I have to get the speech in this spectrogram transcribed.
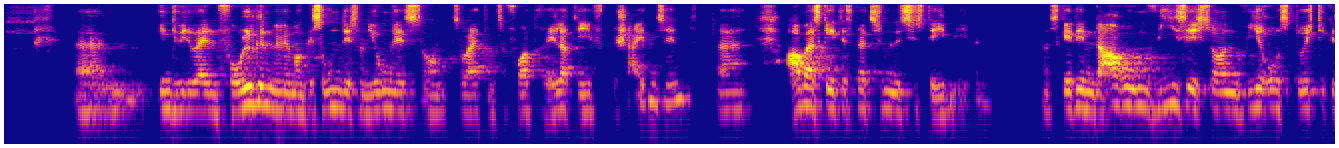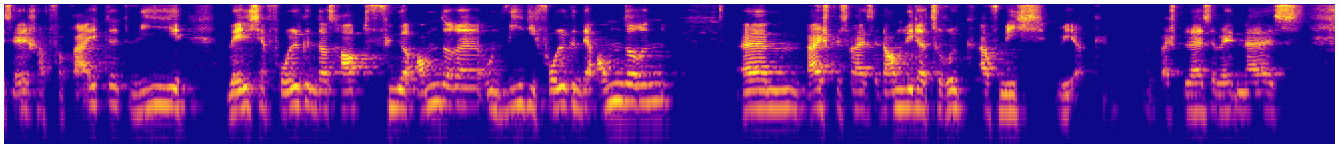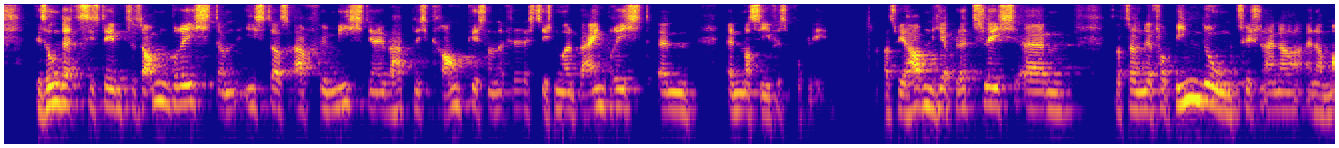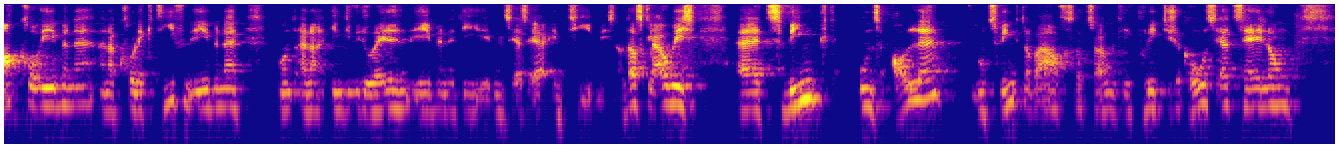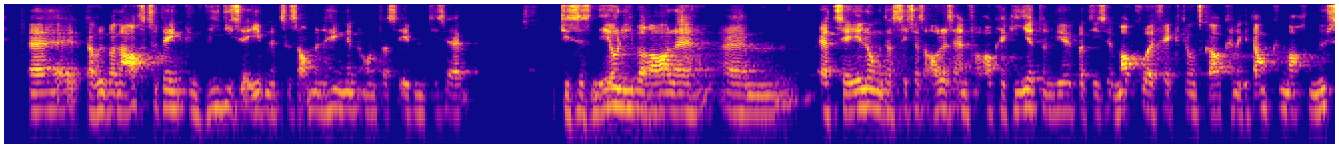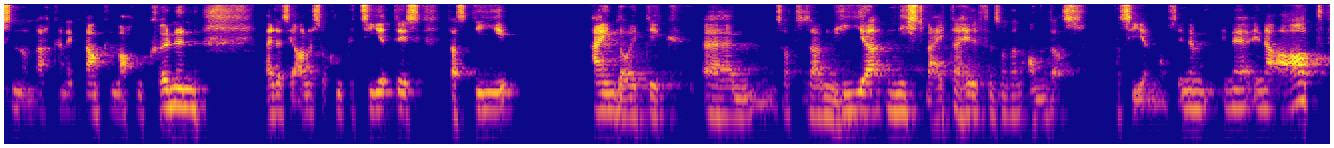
ähm, individuellen Folgen, wenn man gesund ist und jung ist und so weiter und so fort, relativ bescheiden sind. Äh, aber es geht jetzt plötzlich um eine Systemebene. Es geht eben darum, wie sich so ein Virus durch die Gesellschaft verbreitet, wie, welche Folgen das hat für andere und wie die Folgen der anderen ähm, beispielsweise dann wieder zurück auf mich wirken. Beispielsweise, wenn das Gesundheitssystem zusammenbricht, dann ist das auch für mich, der überhaupt nicht krank ist, sondern vielleicht sich nur ein Bein bricht, ein, ein massives Problem. Also wir haben hier plötzlich ähm, sozusagen eine Verbindung zwischen einer, einer Makroebene, einer kollektiven Ebene und einer individuellen Ebene, die eben sehr, sehr intim ist. Und das, glaube ich, äh, zwingt uns alle und zwingt aber auch sozusagen die politische Großerzählung, äh, darüber nachzudenken, wie diese Ebenen zusammenhängen und dass eben diese dieses neoliberale ähm, Erzählung, dass sich das alles einfach aggregiert und wir über diese Makroeffekte uns gar keine Gedanken machen müssen und auch keine Gedanken machen können, weil das ja alles so kompliziert ist, dass die eindeutig ähm, sozusagen hier nicht weiterhelfen, sondern anders passieren muss. In, einem, in, einer, in einer Art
